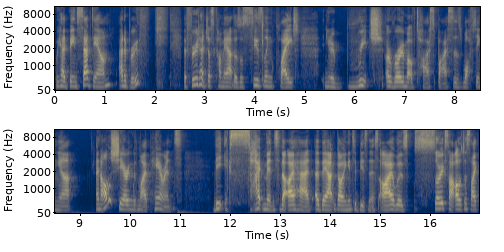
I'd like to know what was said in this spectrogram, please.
We had been sat down at a booth. The food had just come out. There was a sizzling plate, you know, rich aroma of Thai spices wafting out. And I was sharing with my parents the excitement that I had about going into business. I was so excited. I was just like,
